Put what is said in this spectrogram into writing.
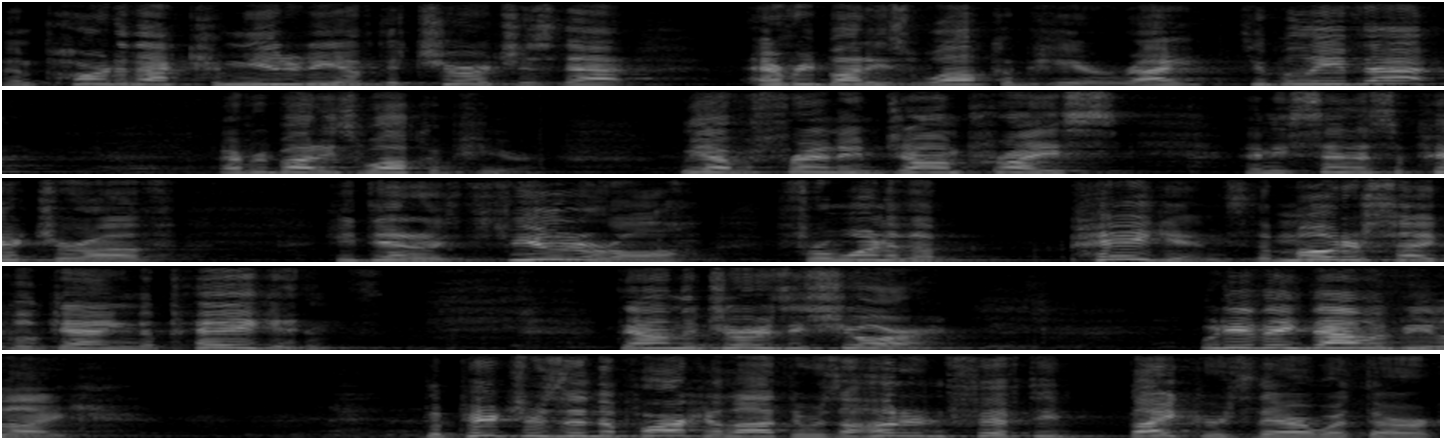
And part of that community of the church is that everybody's welcome here, right? Do you believe that? Everybody's welcome here. We have a friend named John Price, and he sent us a picture of, he did a funeral for one of the pagans, the motorcycle gang, the pagans, down the Jersey Shore. What do you think that would be like? The pictures in the parking lot, there was 150 bikers there with their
